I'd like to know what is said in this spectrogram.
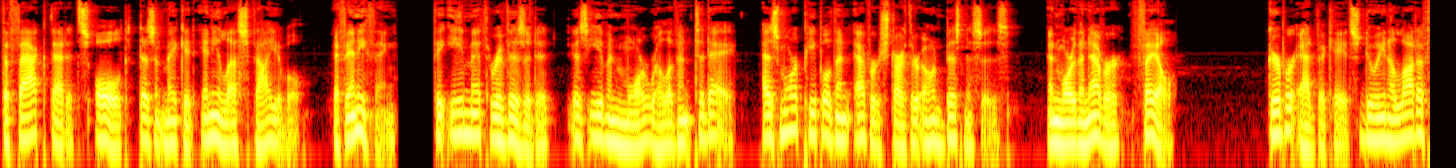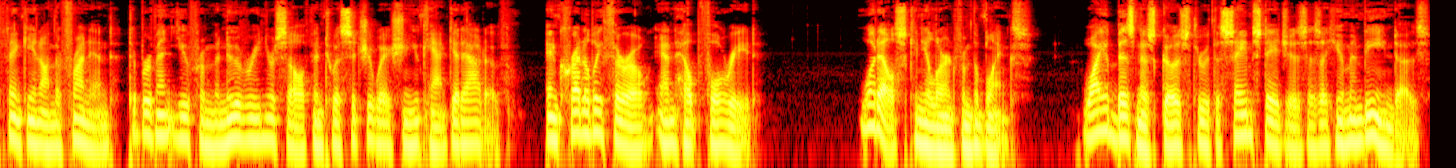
The fact that it's old doesn't make it any less valuable. If anything, the E Myth Revisited is even more relevant today, as more people than ever start their own businesses, and more than ever fail. Gerber advocates doing a lot of thinking on the front end to prevent you from maneuvering yourself into a situation you can't get out of, Incredibly thorough and helpful read. What else can you learn from the blanks? Why a business goes through the same stages as a human being does.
